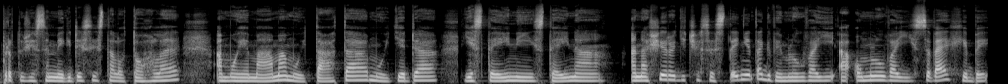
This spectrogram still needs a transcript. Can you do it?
protože se mi kdysi stalo tohle a moje máma, můj táta, můj děda je stejný, stejná. A naši rodiče se stejně tak vymlouvají a omlouvají své chyby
